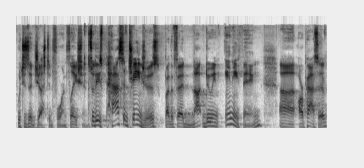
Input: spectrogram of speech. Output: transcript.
which is adjusted for inflation. So these passive changes by the Fed not doing anything uh, are passive,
